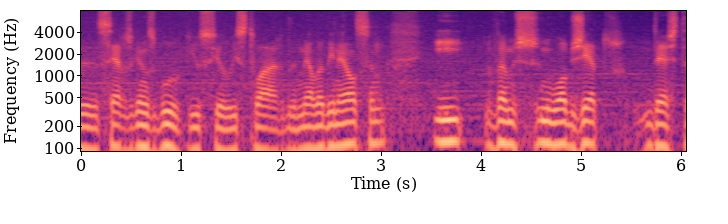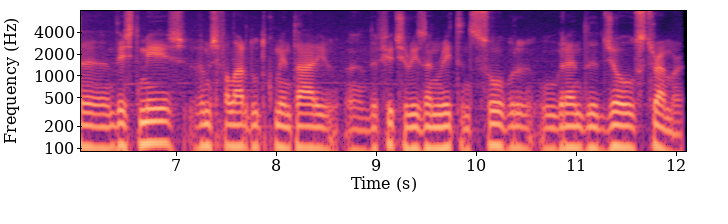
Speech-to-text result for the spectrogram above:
de Serge Gainsbourg e o seu Histoire de Melody Nelson. E vamos no objeto desta, deste mês, vamos falar do documentário uh, The Future is Unwritten sobre o grande Joe Strummer.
